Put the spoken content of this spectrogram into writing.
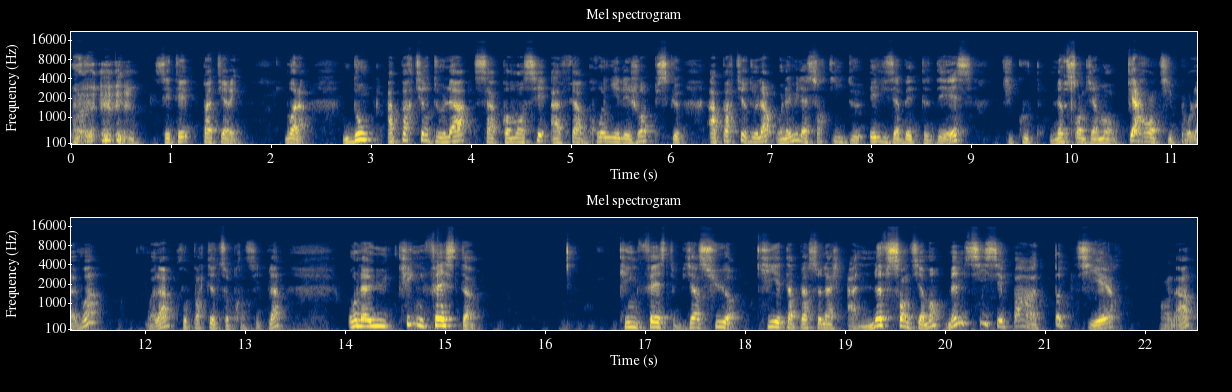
c'était pas terrible. Voilà. Donc, à partir de là, ça a commencé à faire grogner les joueurs, puisque à partir de là, on a eu la sortie de Elisabeth DS, qui coûte 900 diamants garantis pour l'avoir. Voilà, faut partir de ce principe-là. On a eu Kingfest. Kingfest, bien sûr, qui est un personnage à 900 diamants, même si c'est pas un top tiers. Voilà.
